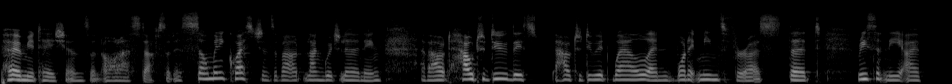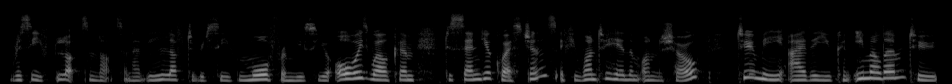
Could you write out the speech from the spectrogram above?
permutations and all that stuff. So there's so many questions about language learning, about how to do this, how to do it well, and what it means for us. That recently I've received lots and lots, and I'd love to receive more from you. So you're always welcome to send your questions if you want to hear them on the show to me. Either you can email them to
